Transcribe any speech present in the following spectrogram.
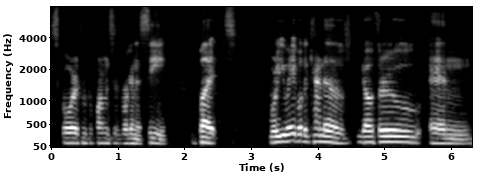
scores and performances we're going to see. But were you able to kind of go through and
